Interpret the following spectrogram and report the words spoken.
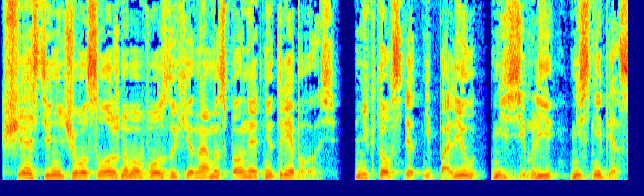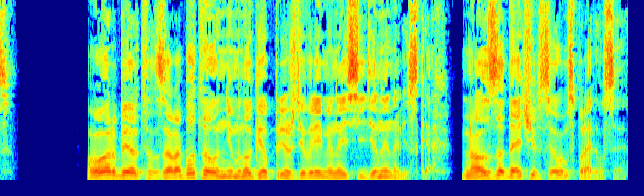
К счастью, ничего сложного в воздухе нам исполнять не требовалось. Никто вслед не палил ни с земли, ни с небес. Орберт заработал немного преждевременной седины на висках, но с задачей в целом справился.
